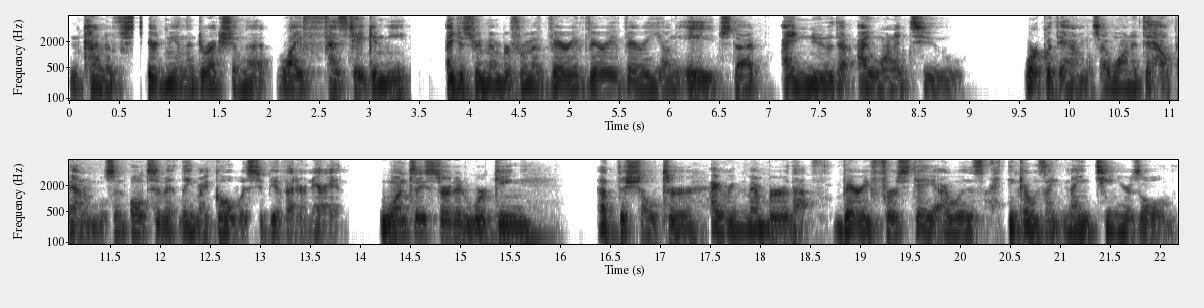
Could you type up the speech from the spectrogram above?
and kind of steered me in the direction that life has taken me. I just remember from a very, very, very young age that I knew that I wanted to work with animals. I wanted to help animals. And ultimately, my goal was to be a veterinarian. Once I started working at the shelter, I remember that very first day. I was, I think I was like 19 years old.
